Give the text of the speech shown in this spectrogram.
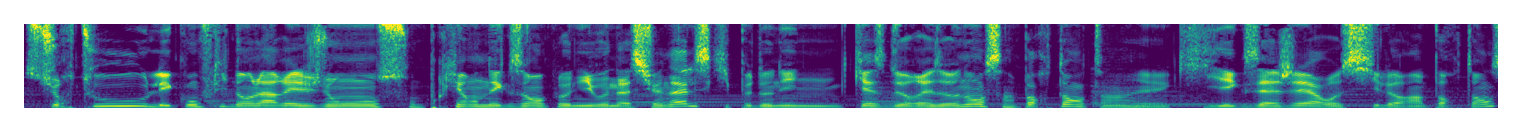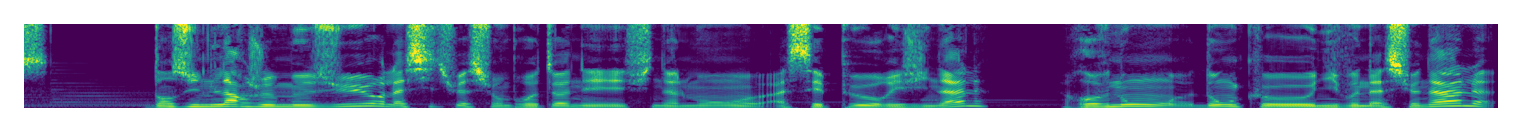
Surtout, les conflits dans la région sont pris en exemple au niveau national, ce qui peut donner une caisse de résonance importante, hein, qui exagère aussi leur importance. Dans une large mesure, la situation bretonne est finalement assez peu originale. Revenons donc au niveau national.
